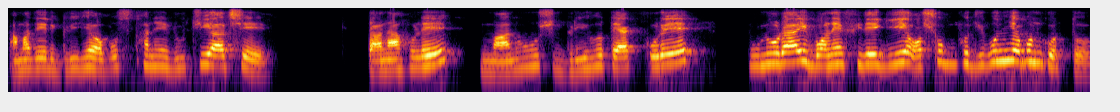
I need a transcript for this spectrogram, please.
আমাদের গৃহে অবস্থানে রুচি আছে। তা না হলে মানুষ গৃহ ত্যাগ করে পুনরায় বনে ফিরে গিয়ে অসভ্য জীবনযাপন করত।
